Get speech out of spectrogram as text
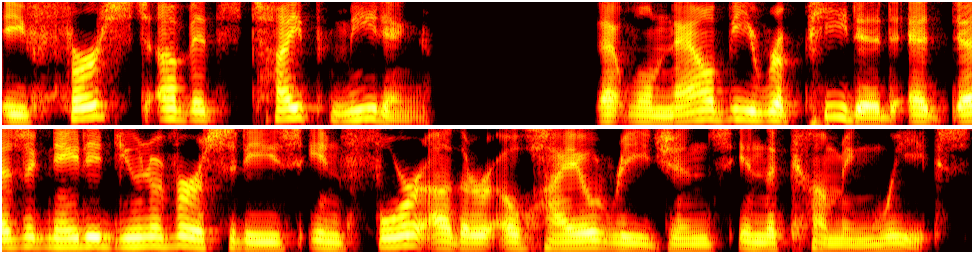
a first of its type meeting that will now be repeated at designated universities in four other Ohio regions in the coming weeks.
